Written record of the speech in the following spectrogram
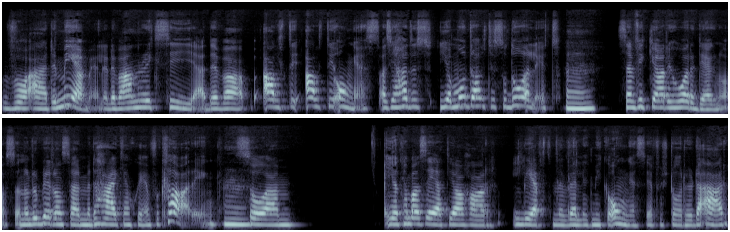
vad är det med mig. Eller det var anorexia, det var alltid, alltid ångest. Alltså jag, hade, jag mådde alltid så dåligt. Mm. Sen fick jag ADHD-diagnosen och då blev de så här, men det här kanske är en förklaring. Mm. Så um, jag kan bara säga att jag har levt med väldigt mycket ångest. så Jag förstår hur det är.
